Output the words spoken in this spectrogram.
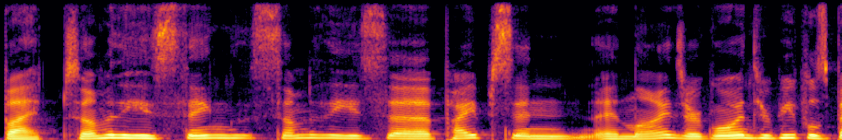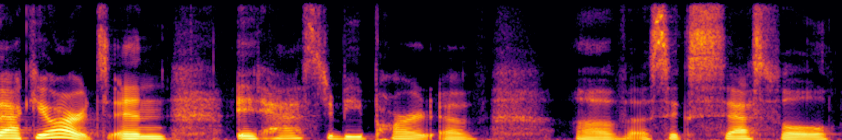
But some of these things, some of these uh, pipes and, and lines are going through people's backyards, and it has to be part of of a successful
